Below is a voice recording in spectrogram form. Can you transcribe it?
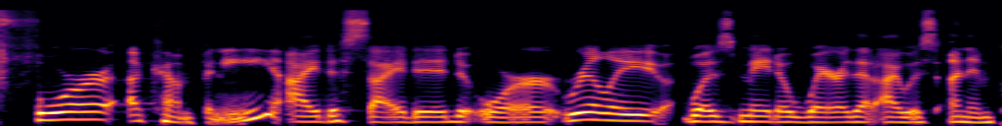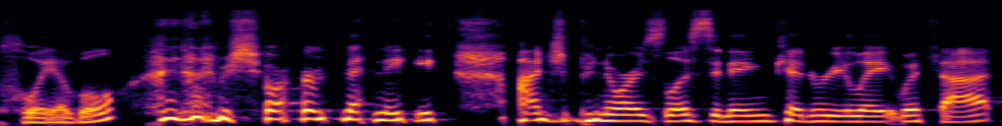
for a company, I decided or really was made aware that I was unemployable. And I'm sure many entrepreneurs listening can relate with that.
